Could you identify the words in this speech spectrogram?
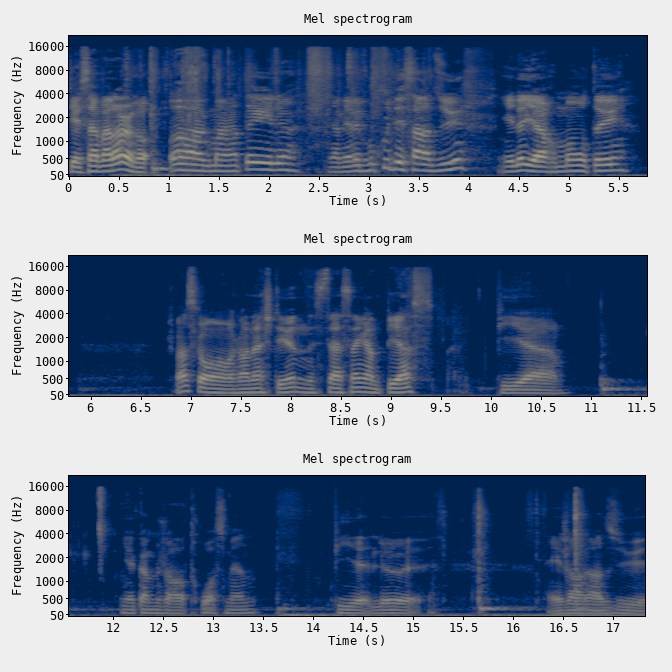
que sa valeur a augmenté. Là. Il y avait beaucoup descendu. Et là, il a remonté. Je pense qu'on j'en ai acheté une. C'était à 50$. Puis. Euh, il y a comme genre 3 semaines. Puis là. elle est genre rendu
